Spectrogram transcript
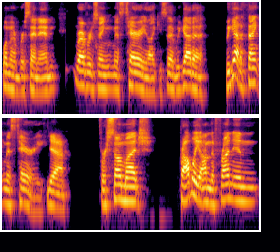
One hundred percent. And referencing Miss Terry, like you said, we gotta we gotta thank Miss Terry. Yeah, for so much, probably on the front end,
